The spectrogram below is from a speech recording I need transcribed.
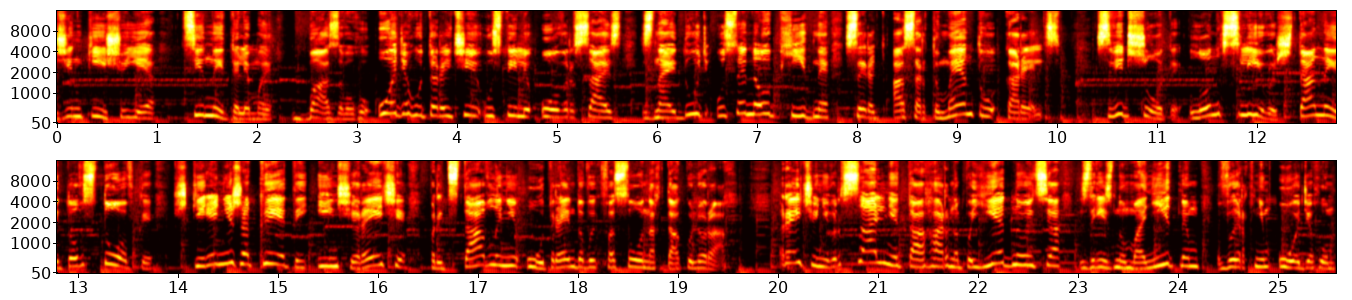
Жінки, що є цінителями базового одягу та речей у стилі оверсайз, знайдуть усе необхідне серед асортименту Карельс. Світшоти, лонгсліви, штани, товстовки, шкіряні жакети й інші речі представлені у трендових фасонах та кольорах. Речі універсальні та гарно поєднуються з різноманітним верхнім одягом,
